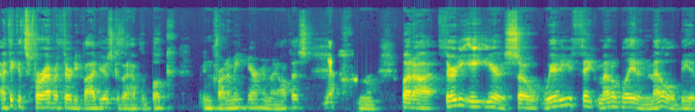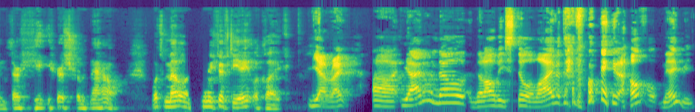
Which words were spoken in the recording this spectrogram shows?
I think it's forever 35 years because I have the book in front of me here in my office. Yeah. Um, but uh, 38 years. So where do you think Metal Blade and Metal will be in 38 years from now? What's Metal in 2058 look like? Yeah, right. Uh, yeah, I don't know that I'll be still alive at that point. I hope maybe.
